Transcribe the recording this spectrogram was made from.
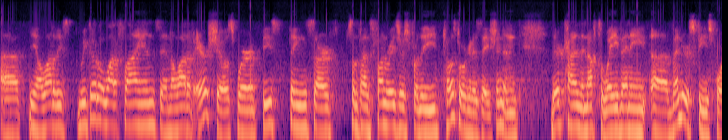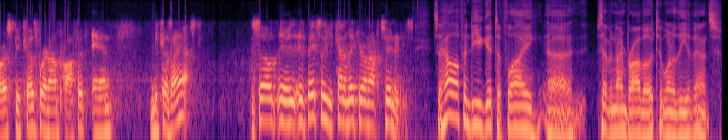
Uh, you know, a lot of these, we go to a lot of fly-ins and a lot of air shows where these things are sometimes fundraisers for the host organization, and they're kind enough to waive any uh, vendors' fees for us because we're a nonprofit and because I ask. So it, basically you kind of make your own opportunities. So how often do you get to fly uh, Seven Nine Bravo to one of the events?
